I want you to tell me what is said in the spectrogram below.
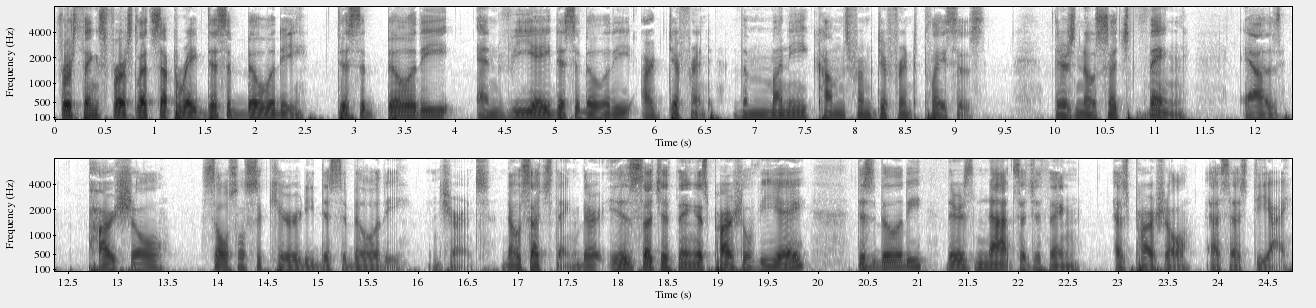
First things first, let's separate disability. Disability and VA disability are different. The money comes from different places. There's no such thing as partial Social Security disability insurance. No such thing. There is such a thing as partial VA disability. There is not such a thing as partial SSDI.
